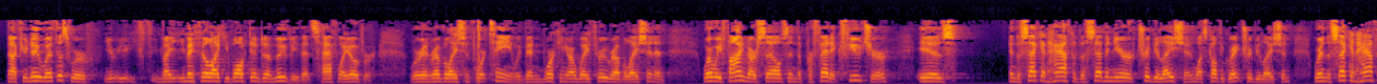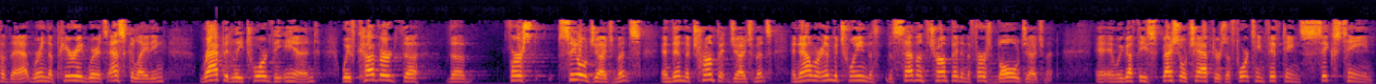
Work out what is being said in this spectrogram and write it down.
now if you're new with us, we're, you, you, you, may, you may feel like you've walked into a movie that's halfway over. We're in Revelation 14. We've been working our way through Revelation and where we find ourselves in the prophetic future is in the second half of the seven year tribulation, what's called the Great Tribulation. We're in the second half of that. We're in the period where it's escalating rapidly toward the end. We've covered the, the first seal judgments and then the trumpet judgments and now we're in between the, the seventh trumpet and the first bowl judgment. And, and we've got these special chapters of 14, 15, 16,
